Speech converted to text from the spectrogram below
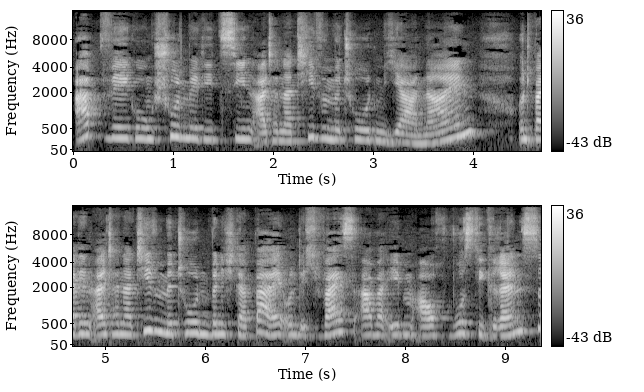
Abwägung, Schulmedizin, alternative Methoden, ja, nein. Und bei den alternativen Methoden bin ich dabei und ich weiß aber eben auch, wo ist die Grenze.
